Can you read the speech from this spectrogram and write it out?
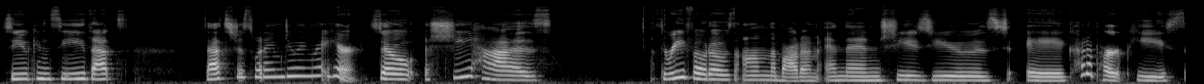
So you can see that's that's just what I'm doing right here. So she has three photos on the bottom and then she's used a cut apart piece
